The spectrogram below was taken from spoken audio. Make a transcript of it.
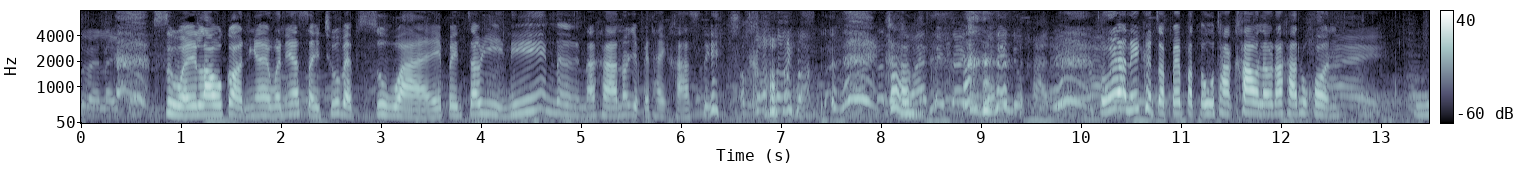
สวยอะไรกันสวยเราก่อนไง วันนี้ใส่ชุดแบบสวยเป็นเจ้าหญิงนิดหนึ่งนะคะนอกจากไปถ่ายคลาสสิกก็บอกว่าไปเจ้าอยู่ก็ให้ดูขาด้วยว่าอุ้ยอันนี้คือจะเป็นประตูทางเข้าแล้วนะคะ ทุกคนใช่อู้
